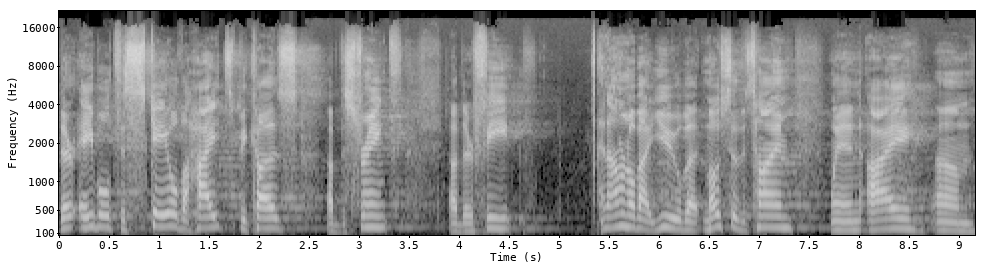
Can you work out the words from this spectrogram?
they're able to scale the heights because of the strength of their feet. And I don't know about you, but most of the time when I um,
